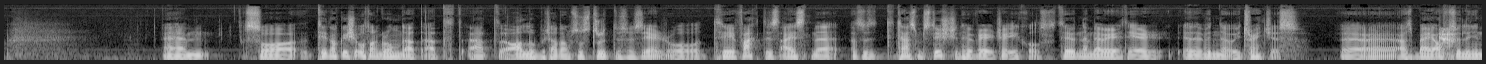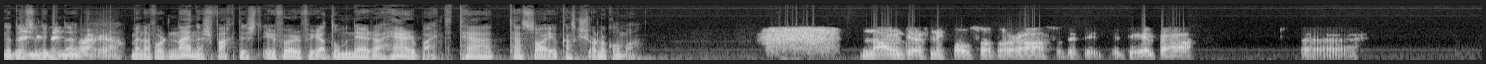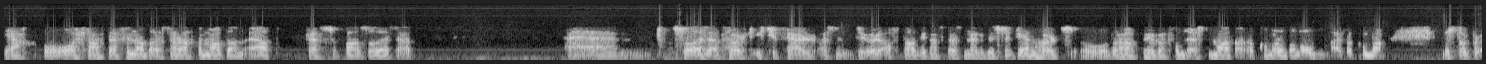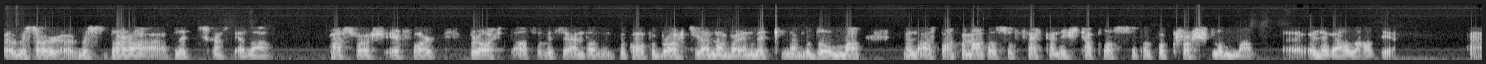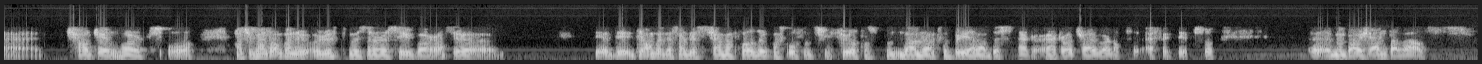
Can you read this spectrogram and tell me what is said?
Ehm um, så det är nog inte utan grund att att att alla på dem så strutter så ser och det är faktiskt isne alltså det är som styrken hur very equals det är nämligen väldigt det vinna i trenches. Eh alltså bäj också linjen och dessa linjen men att 49ers faktiskt är för för att dominera här bint ta ta sa ju kanske skulle komma Nej, men det är Nick Bosa då, alltså det, det, det, är bara... Uh, ja, och Årslands där finna där som rätta maten är att pressa på så det är att ehm så att att hört inte fair alltså det är ofta alltid ganska så när det så gen hurts och då har behöver från det estimat att komma runt om eller komma vi står visst visst visst några blitz ganska eller pass rush är för bröst alltså hvis jag ändå inte kommer för bröst så ränner han bara i mitten eller domma men alltså på andra måten så fick han inte ta plats utan få crush lomman eller väl hade eh Charger Nerds och han tror helt omgående rytmus när receiver alltså det det det omgående som det som jag följer ganska ofta så fyra tas på nämligen också början av det här här driver också effektivt så men bara inte ända väl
